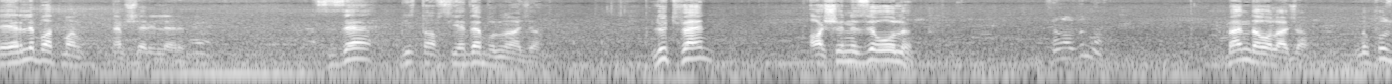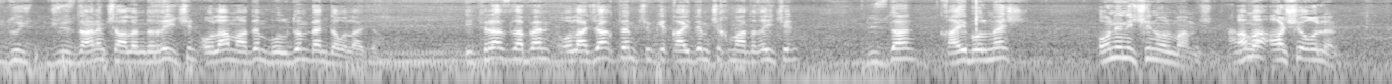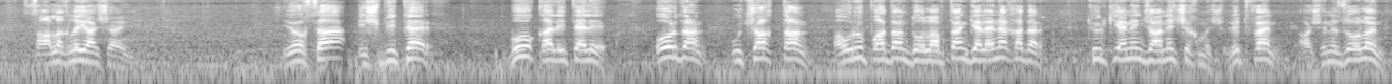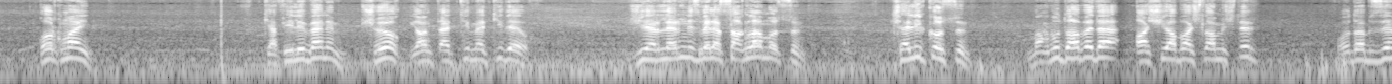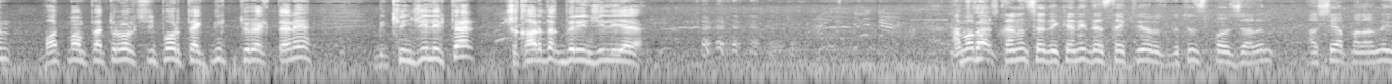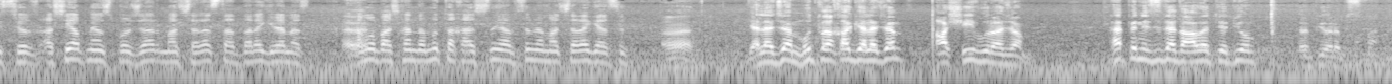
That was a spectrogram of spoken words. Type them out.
Değerli Batman hemşerilerim. Size bir tavsiyede bulunacağım. Lütfen aşınızı olun. Sen oldun mu? Ben de olacağım. Nüfus cüzdanım çalındığı için olamadım, buldum ben de olacağım. İtirazla ben olacaktım çünkü kaydım çıkmadığı için cüzdan kaybolmuş. Onun için olmamış. Ama- Ama aşı olun. Sağlıklı yaşayın. Yoksa iş biter. Bu kaliteli. Oradan uçaktan, Avrupa'dan, dolaptan gelene kadar Türkiye'nin canı çıkmış. Lütfen aşınızı olun. Korkmayın. Kefili benim. Bir şey yok. Yan tetki metki de yok. Ciğerleriniz böyle sağlam olsun. Çelik olsun. Mahmut abi de aşıya başlamıştır. O da bizim Batman Petrol Spor Teknik Direktörü ikinci ligden çıkardık birinciliğe. Ama Lütfen. başkanın söylediklerini destekliyoruz. Bütün sporcuların aşı yapmalarını istiyoruz. Aşı yapmayan sporcular maçlara, stadlara giremez. Evet. Ama başkan da mutlaka aşısını yapsın ve maçlara gelsin. Evet. Geleceğim, mutlaka geleceğim. Aşıyı vuracağım. Hepinizi de davet ediyorum. Öpüyorum sizi.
